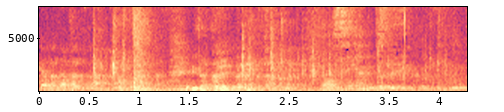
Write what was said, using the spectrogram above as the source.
やっとり。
